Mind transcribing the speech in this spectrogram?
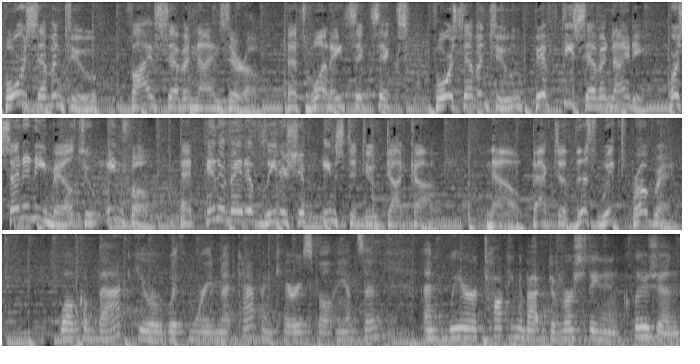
472 5790. That's 1 866 472 5790. Or send an email to info at innovativeleadershipinstitute.com. Now, back to this week's program. Welcome back. You're with Maureen Metcalf and Carrie Spell Hansson and we are talking about diversity and inclusion.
